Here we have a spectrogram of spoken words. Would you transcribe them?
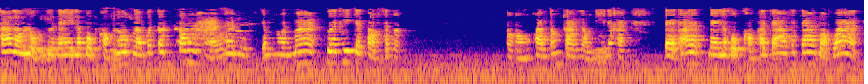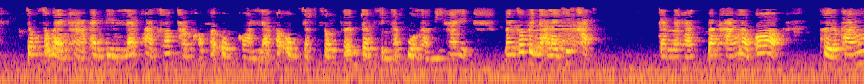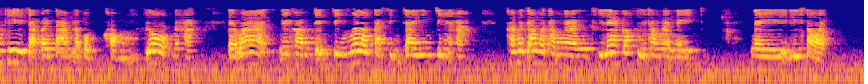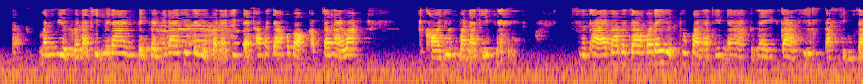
ถ้าเราหลงอยู่ในระบบของโลกเราก็ต้องต้องหาเงินจำนวนมากเพื่อที่จะตอบสนองของความต้องการเหล่านี้นะคะ แต่ถ้าในระบบของพระเจ้าพระเจ้าบอกว่า จงแสวงหาแผ่นดินและความชอบธรรมของพระองค์ก่อน แล้วพระองค์จะทรงเพิ่มเติมสิ่งทั้งปวงเหล่านี้ให้ มันก็เป็นอะไรที่ขัดกันนะคะ บางครั้งเราก็เผลอพังที่จะไปตามระบบของโลกนะคะ แต่ว่าในความเป็นจริงเมื่อเราตัดสินใจจริงๆนะคะข้าพเจ้ามาทำงานทีแรกก็คือทำงานในในรีสอร์ท มันหยุดวันอาทิตย์ไม่ได้มันเป็นไปไม่ได้ที่จะหยุดวันอาทิตย์แต่ข้าพเจ้าก็บอกกับเจ้านายว่า ขอหยุดวันอาทิตย์สุดท้ายข้าพเจ้าก็ได้หยุดทุกวันอาทิตย์นะคะในการที่ตัดสินใจ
